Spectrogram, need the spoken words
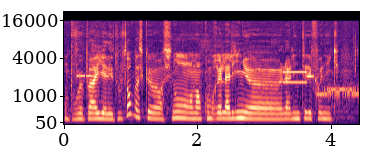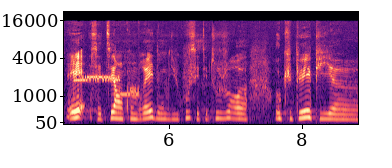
on ne pouvait pas y aller tout le temps parce que sinon on encombrait la ligne, la ligne téléphonique. Et c'était encombré, donc du coup, c'était toujours euh, occupé. Et puis, euh,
